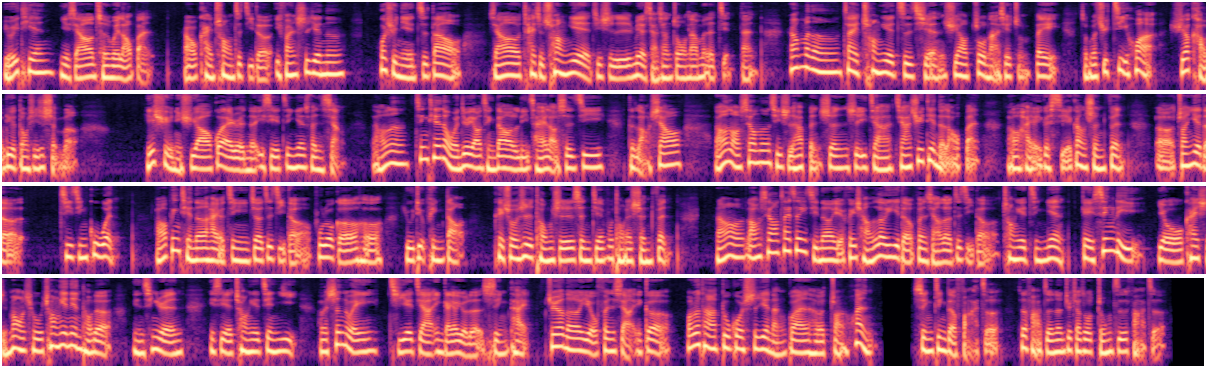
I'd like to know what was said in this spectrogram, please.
有一天也想要成为老板，然后开创自己的一番事业呢？或许你也知道，想要开始创业，其实没有想象中那么的简单。那么呢，在创业之前需要做哪些准备？怎么去计划？需要考虑的东西是什么？也许你需要过来人的一些经验分享。然后呢，今天呢，我们就邀请到理财老司机的老肖。然后老肖呢，其实他本身是一家家具店的老板，然后还有一个斜杠身份，呃，专业的基金顾问，然后并且呢，还有经营着自己的部落格和 YouTube 频道，可以说是同时身兼不同的身份。然后老肖在这一集呢，也非常乐意的分享了自己的创业经验，给心里有开始冒出创业念头的年轻人一些创业建议和身为企业家应该要有的心态。最后呢，也有分享一个。帮助他度过事业难关和转换心境的法则，这法则呢就叫做种子法则。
